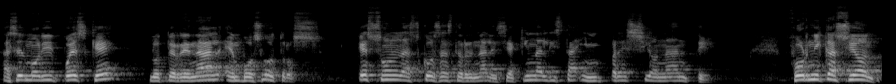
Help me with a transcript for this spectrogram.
Hacer morir, pues, ¿qué? Lo terrenal en vosotros. ¿Qué son las cosas terrenales? Y aquí una lista impresionante. Fornicación.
